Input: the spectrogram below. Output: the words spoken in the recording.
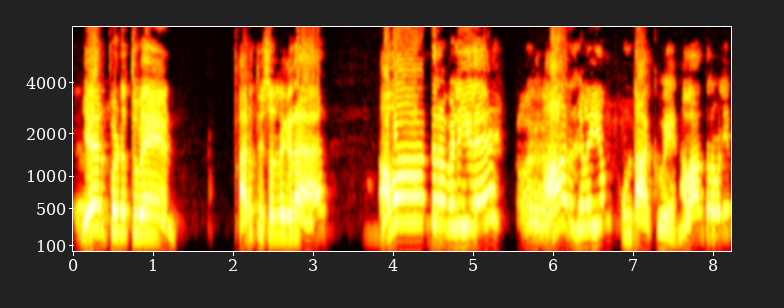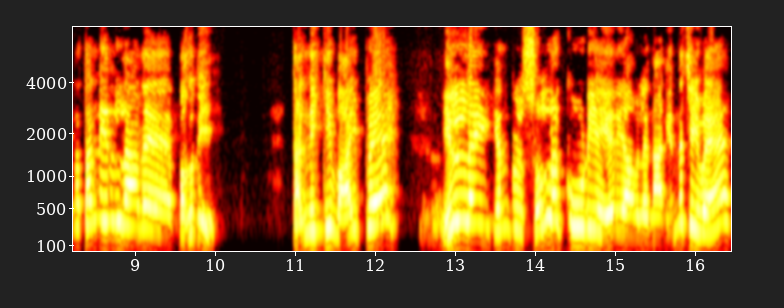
ஏற்படுத்துவேன். அடுத்து சொல்லுகிறார் அவாந்திர வெளியிலே ஆறுகளையும் உண்டாக்குவேன். அவாந்திர வழின்னா தண்ணீர் இல்லாத பகுதி. தண்ணிக்கு வாய்ப்பே இல்லை என்று சொல்லக்கூடிய ஏரியாவில் நான் என்ன செய்வேன்?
